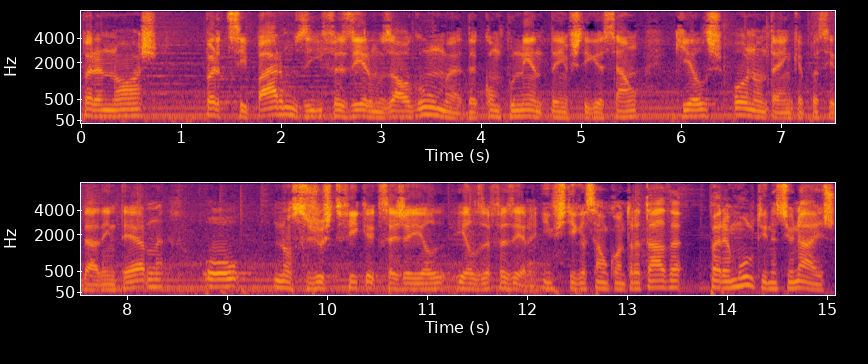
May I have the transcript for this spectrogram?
para nós participarmos e fazermos alguma da componente da investigação que eles ou não têm capacidade interna ou não se justifica que seja ele, eles a fazerem. Investigação contratada para multinacionais.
